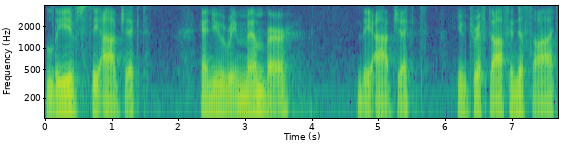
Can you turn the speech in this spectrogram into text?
leaves the object and you remember the object, you drift off into thought,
